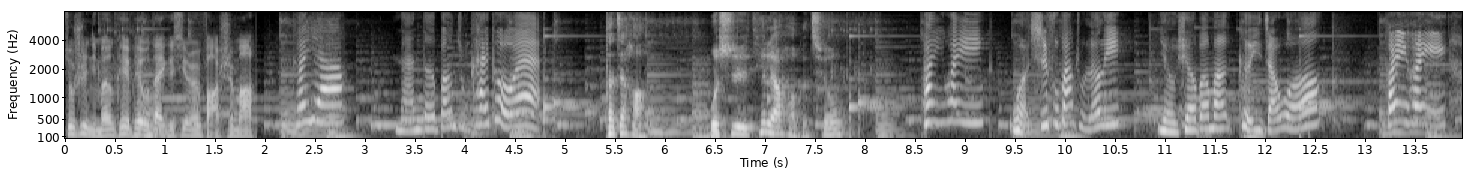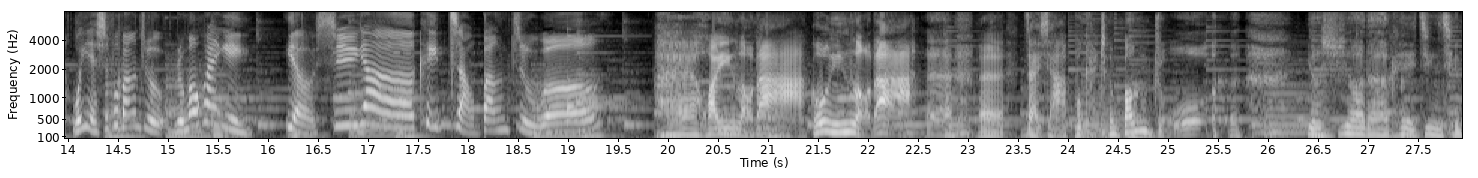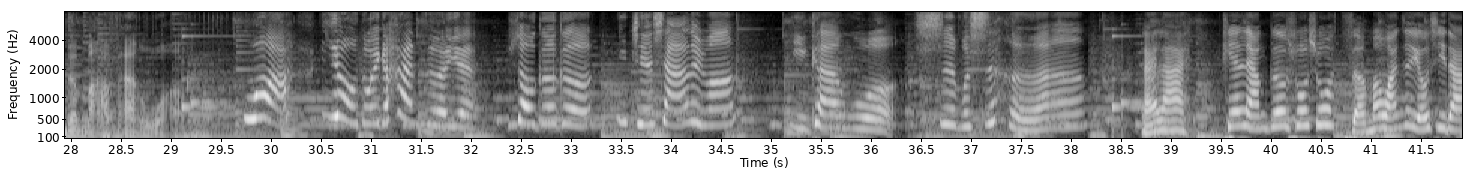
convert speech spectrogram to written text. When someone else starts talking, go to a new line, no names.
就是你们可以陪我带一个新人法师吗？
可以啊，难得帮主开口哎。
大家好，我是天聊好个秋。
欢迎欢迎，我是副帮主琉璃，有需要帮忙可以找我哦。
欢迎欢迎，我也是副帮主如梦幻影，有需要可以找帮主哦。
哎，欢迎老大，恭迎老大。呃 呃，在下不敢称帮主，有需要的可以尽情的麻烦我。
哇，又多一个汉子了耶！小哥哥，你接侠侣吗？你看我适不适合啊？
来来，天良哥说说怎么玩这游戏的。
